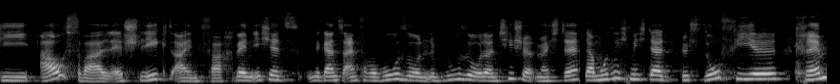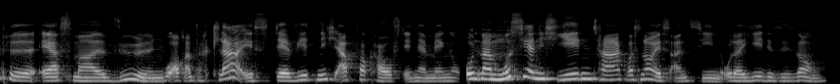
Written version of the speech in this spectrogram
die Auswahl erschlägt einfach. Wenn ich jetzt eine ganz einfache Hose und eine Bluse oder ein T-Shirt möchte, da muss ich mich da durch so viel Krempel erstmal wühlen, wo auch einfach klar ist, der wird nicht abverkauft in der Menge. Und man muss ja nicht jeden Tag was Neues anziehen oder jede Saison.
